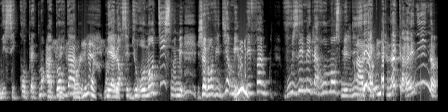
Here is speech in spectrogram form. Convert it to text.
mais c'est complètement ah, abordable. Mais alors, c'est du romantisme, mais j'avais envie de dire, mais les femmes, vous aimez de la romance, mais lisez ah, Anna Karenine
